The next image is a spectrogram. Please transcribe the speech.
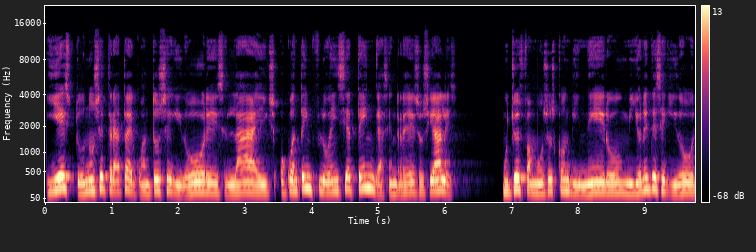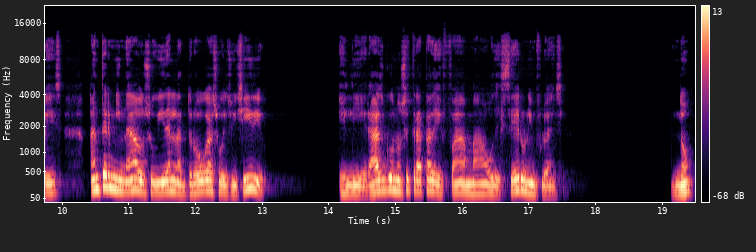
Y esto no se trata de cuántos seguidores, likes o cuánta influencia tengas en redes sociales. Muchos famosos con dinero, millones de seguidores, han terminado su vida en las drogas o el suicidio. El liderazgo no se trata de fama o de ser una influencia. No,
